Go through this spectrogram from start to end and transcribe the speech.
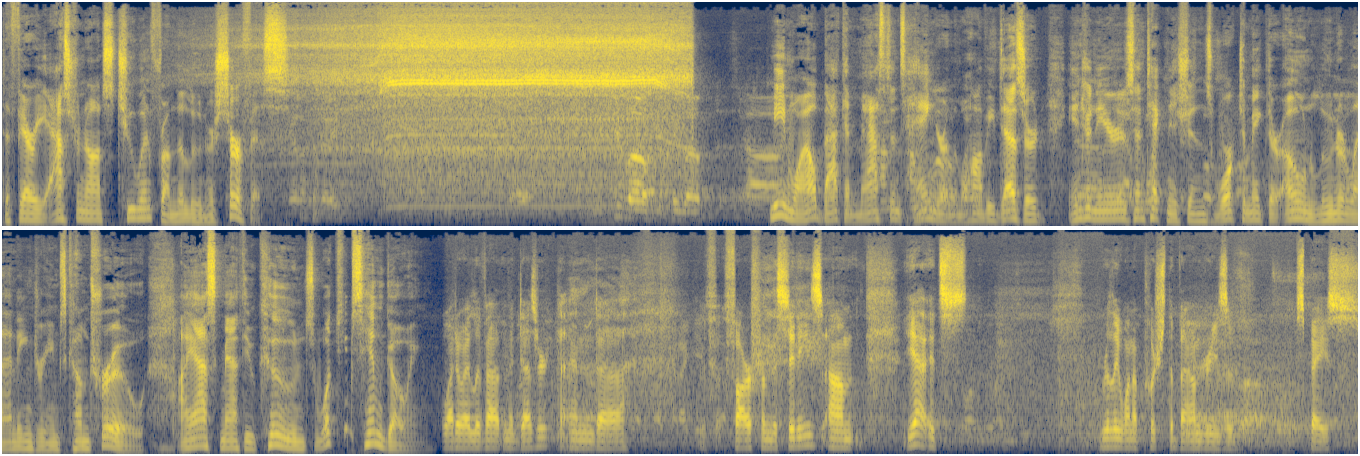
to ferry astronauts to and from the lunar surface. Too low, too low. Meanwhile, back at Masten's hangar in the Mojave Desert, engineers and technicians work to make their own lunar landing dreams come true. I asked Matthew Kuhns what keeps him going. Why do I live out in the desert and uh, far from the cities? Um, yeah, it's really want to push the boundaries of space.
